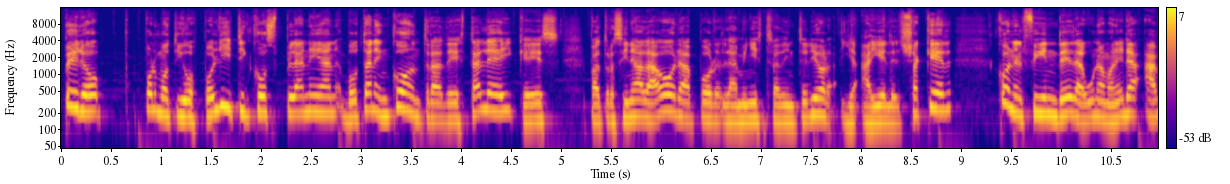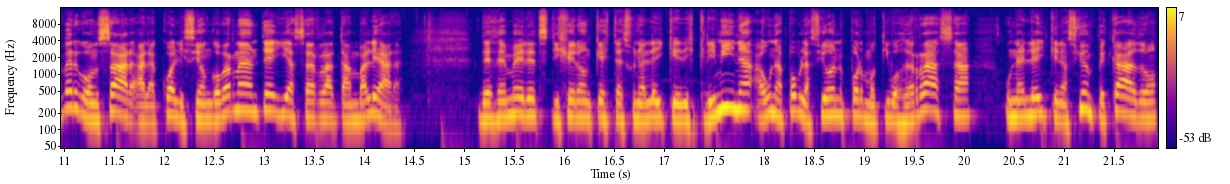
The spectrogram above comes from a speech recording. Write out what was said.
pero por motivos políticos planean votar en contra de esta ley que es patrocinada ahora por la ministra de Interior Ayelet Shaked con el fin de, de alguna manera, avergonzar a la coalición gobernante y hacerla tambalear. Desde Meretz dijeron que esta es una ley que discrimina a una población por motivos de raza, una ley que nació en pecado.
